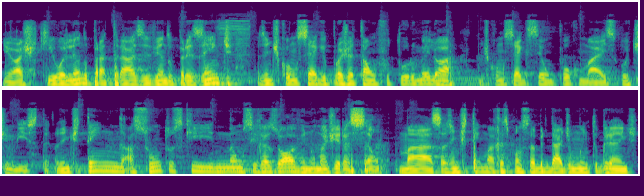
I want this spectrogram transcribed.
Eu acho que olhando para trás e vendo o presente, a gente consegue projetar um futuro melhor, a gente consegue ser um pouco mais otimista. A gente tem assuntos que não se resolvem numa geração, mas a gente tem uma responsabilidade muito grande.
